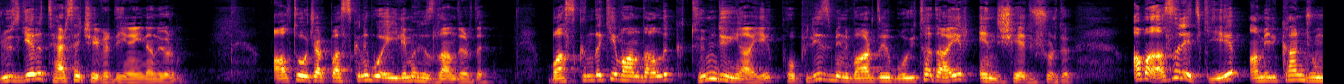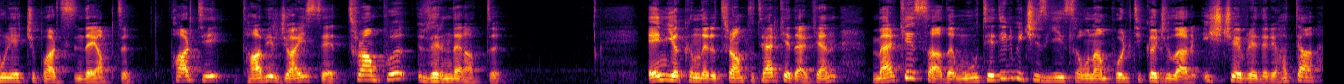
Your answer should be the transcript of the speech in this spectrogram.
rüzgarı terse çevirdiğine inanıyorum. 6 Ocak baskını bu eğilimi hızlandırdı. Baskındaki vandallık tüm dünyayı popülizmin vardığı boyuta dair endişeye düşürdü. Ama asıl etkiyi Amerikan Cumhuriyetçi Partisi'nde yaptı. Parti tabir caizse Trump'ı üzerinden attı. En yakınları Trump'ı terk ederken merkez sağda mutedil bir çizgiyi savunan politikacılar, iş çevreleri hatta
